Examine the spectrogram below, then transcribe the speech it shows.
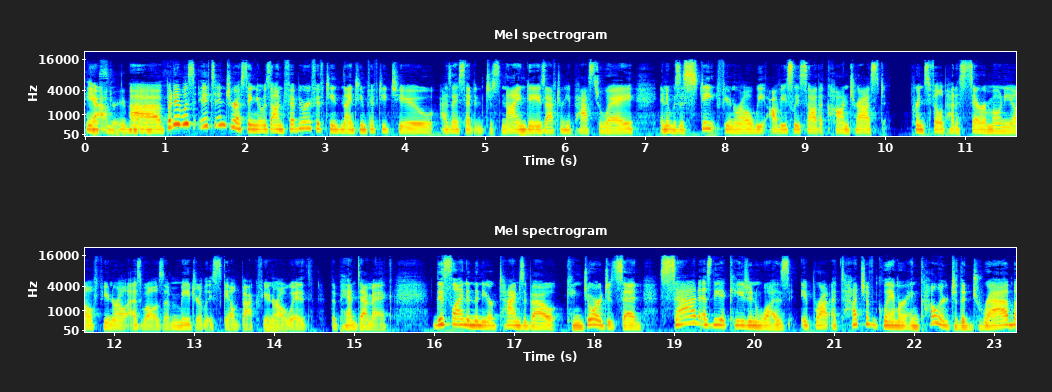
Yeah, history uh, but it was it's interesting. It was on February fifteenth, nineteen fifty two. As I said, just nine days after he passed away, and it was a state funeral. We obviously saw the contrast. Prince Philip had a ceremonial funeral as well as a majorly scaled back funeral with the pandemic. This line in the New York Times about King George, it said, sad as the occasion was, it brought a touch of glamour and color to the drab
